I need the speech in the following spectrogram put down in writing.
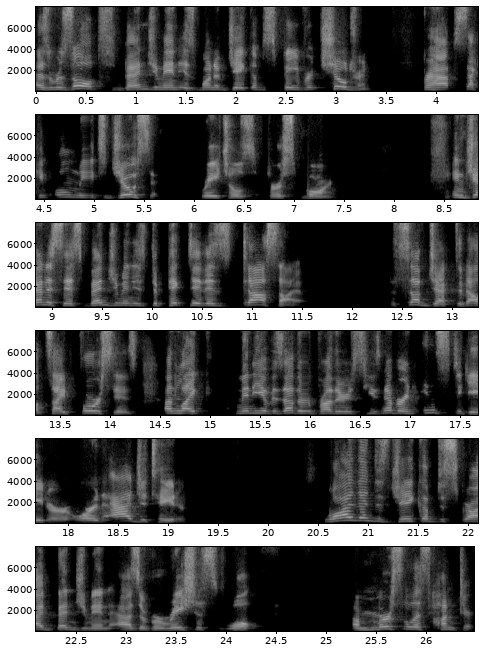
As a result, Benjamin is one of Jacob's favorite children, perhaps second only to Joseph, Rachel's firstborn. In Genesis, Benjamin is depicted as docile, the subject of outside forces. Unlike many of his other brothers, he's never an instigator or an agitator. Why then does Jacob describe Benjamin as a voracious wolf, a merciless hunter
